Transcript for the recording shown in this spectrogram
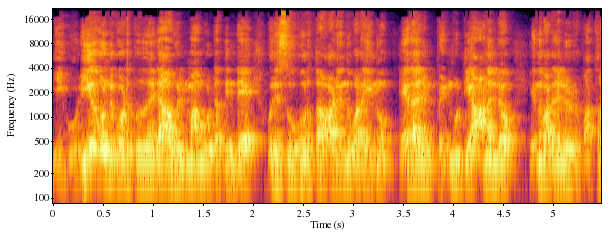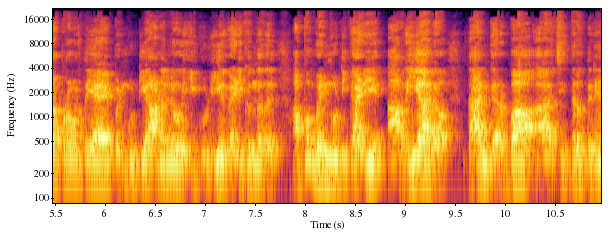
ഈ ഗുളിക കൊണ്ടു കൊടുത്തത് രാഹുൽ മാങ്കൂട്ടത്തിന്റെ ഒരു സുഹൃത്താണ് എന്ന് പറയുന്നു. ഏതായാലും പെൺകുട്ടിയാണല്ലോ എന്ന് പറഞ്ഞാൽ ഒരു പത്രപ്രവർത്തിയായ പെൺകുട്ടിയാണല്ലോ ഈ ഗുളിക കഴിക്കുന്നത്. അപ്പൊ പെൺകുട്ടി കഴി അറിയാലോ താൻ ഗർഭ ആ, ചിത്രത്തിന്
